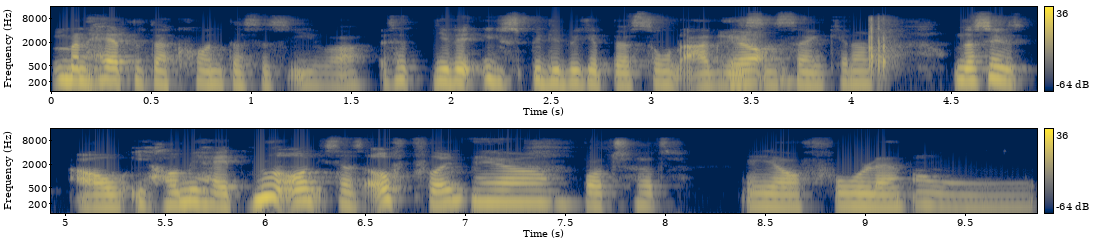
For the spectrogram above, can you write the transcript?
man hätte da erkannt, dass es ich war. Es hätte jede x-beliebige Person auch gewesen Ja. sein können. Und das ist, au, ich hau mich halt nur an, ist das aufgefallen? Ja, Botschat. Ja, voll. Oh,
